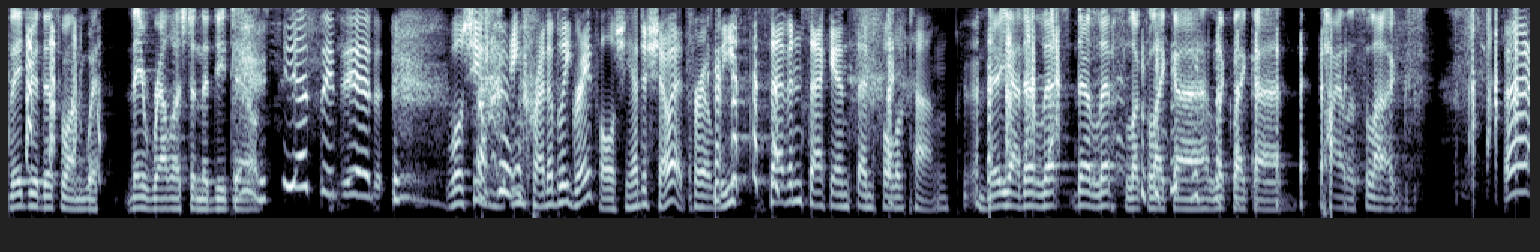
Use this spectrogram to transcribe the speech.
they drew this one with they relished in the details. Yes, they did. Well, she's incredibly grateful. She had to show it for at least seven seconds and full of tongue. Their yeah, their lips their lips look like a look like a pile of slugs. yeah,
